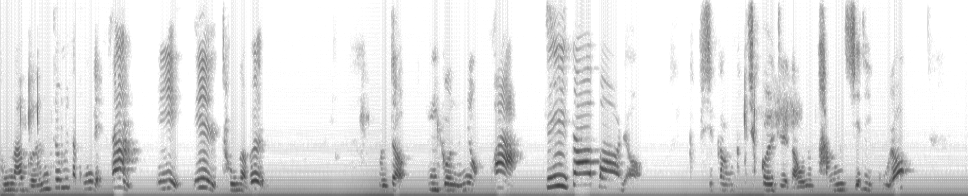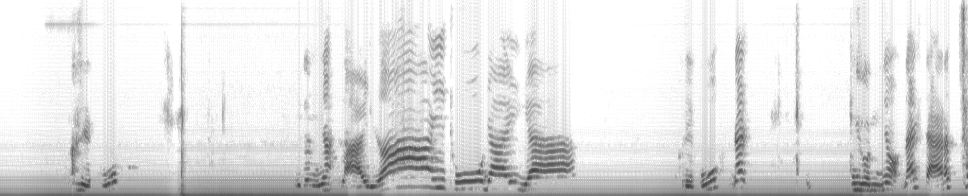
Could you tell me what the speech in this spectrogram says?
정답은 좀 이따 공개. 3, 2, 1. 정답은 먼저 이거는요. 화 찢어버려. 급식한 급식걸주에 나오는 방실이고요. 그리고 이거는요. 라이라이 도라이야. 그리고 날 이거는요. 날 따라쳐.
